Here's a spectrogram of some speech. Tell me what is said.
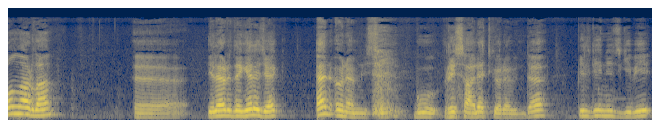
Onlardan e, ileride gelecek en önemlisi bu risalet görevinde bildiğiniz gibi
